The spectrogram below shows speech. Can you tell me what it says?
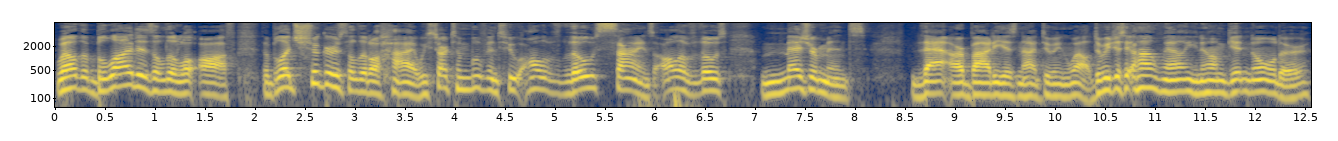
well, the blood is a little off. The blood sugar is a little high. We start to move into all of those signs, all of those measurements that our body is not doing well. Do we just say, oh, well, you know, I'm getting older?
